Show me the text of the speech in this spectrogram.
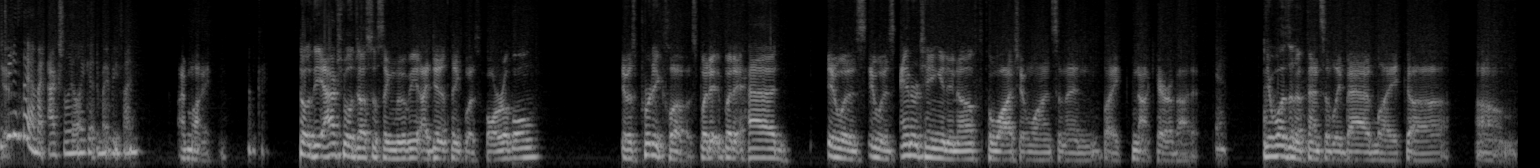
did you just say I might actually like it? It might be fine. I might. Okay. So the actual Justice League movie I didn't think was horrible. It was pretty close, but it but it had it was it was entertaining enough to watch it once and then like not care about it. Yeah. It wasn't offensively bad like uh um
